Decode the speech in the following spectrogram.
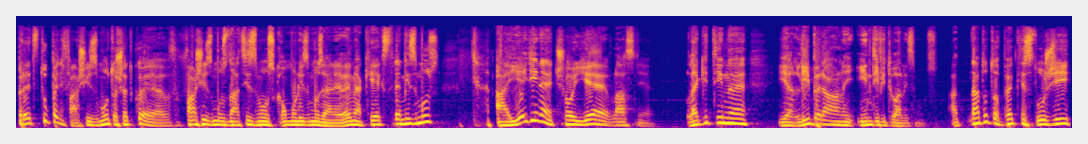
predstupeň fašizmu, to všetko je fašizmus, nacizmus, komunizmus, ja neviem, aký extrémizmus. A jediné, čo je vlastne legitimné, je liberálny individualizmus. A na toto pekne slúži, e,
